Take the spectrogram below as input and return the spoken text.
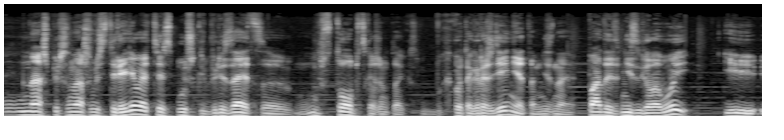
наш персонаж выстреливает из пушки, врезается, ну, столб, скажем так, какое-то ограждение, там, не знаю, падает вниз головой и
